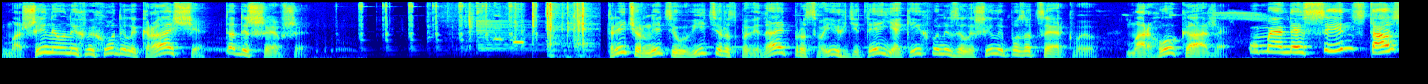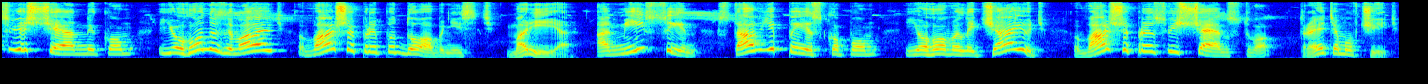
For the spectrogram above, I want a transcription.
машини у них виходили краще та дешевше. Три чорниці у віці розповідають про своїх дітей, яких вони залишили поза церквою. Марго каже: У мене син став священником. Його називають Ваша преподобність. Марія. А мій син став єпископом. Його величають Ваше Преосвященство. Третя мовчить.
